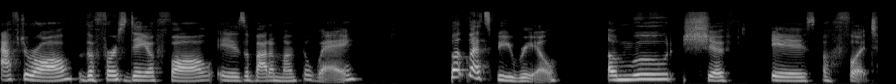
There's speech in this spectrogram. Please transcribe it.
After all, the first day of fall is about a month away. But let's be real a mood shift is afoot.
